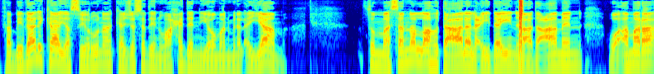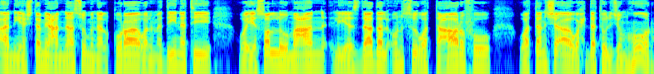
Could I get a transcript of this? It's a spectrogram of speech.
فبذلك يصيرون كجسد واحد يوما من الأيام. ثم سن الله تعالى العيدين بعد عام وأمر أن يجتمع الناس من القرى والمدينة ويصلوا معا ليزداد الأنس والتعارف وتنشأ وحدة الجمهور.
